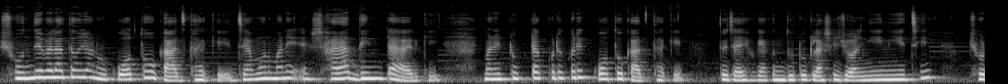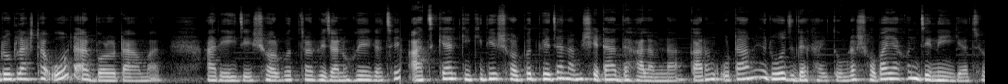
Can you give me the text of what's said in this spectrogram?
সন্ধেবেলাতেও জানো কত কাজ থাকে। যেমন মানে সারা দিনটা আর কি। মানে টুকটাক করে করে কত কাজ থাকে। তো যাই হোক, এখন দুটো গ্লাসে জল নিয়ে নিয়েছি। ছোট গ্লাসটা ওর আর বড়টা আমার। আর এই যে শরবতটা ভেজানো হয়ে গেছে, আজকে আর কী কী দিয়ে শরবত ভেজালাম সেটা আর দেখালাম না। কারণ ওটা আমি রোজ দেখাই, তোমরা সবাই এখন জেনেই গেছো।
